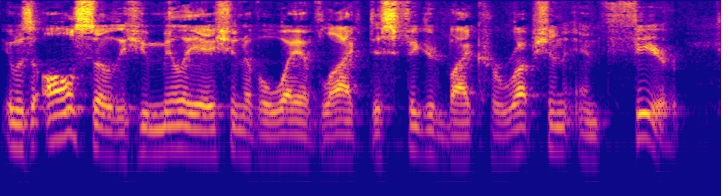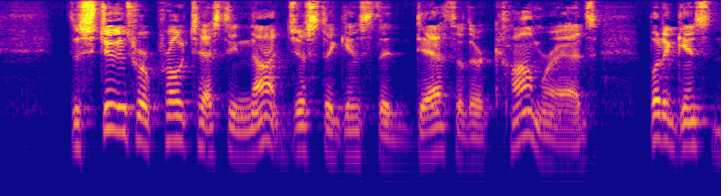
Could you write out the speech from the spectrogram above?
It was also the humiliation of a way of life disfigured by corruption and fear. The students were protesting not just against the death of their comrades, but against the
